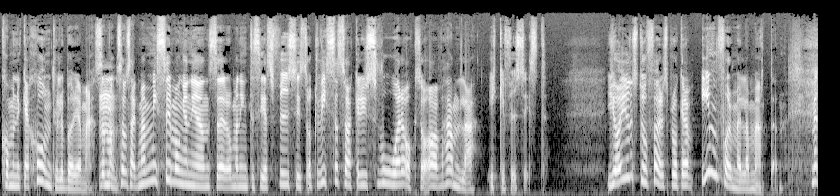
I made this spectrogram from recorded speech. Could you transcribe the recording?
kommunikation till att börja med. Så man, som sagt, man missar ju många nyanser om man inte ses fysiskt och vissa saker är ju svåra också att avhandla icke-fysiskt. Jag är ju en stor förespråkare av informella möten. Men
